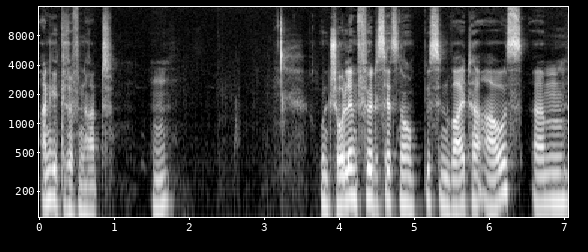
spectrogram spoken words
angegriffen hat. Hm? Und Scholem führt es jetzt noch ein bisschen weiter aus. Ähm,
